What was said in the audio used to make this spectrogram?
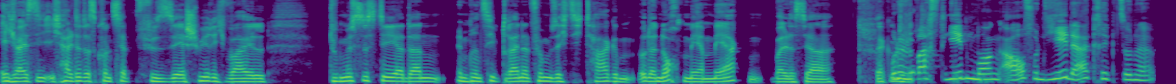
Ich weiß nicht, ich halte das Konzept für sehr schwierig, weil du müsstest dir ja dann im Prinzip 365 Tage oder noch mehr merken, weil das ja. Da, oder du wachst jeden Morgen auf und jeder kriegt so eine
